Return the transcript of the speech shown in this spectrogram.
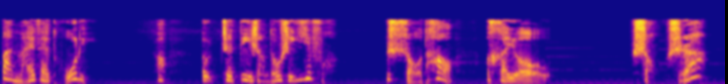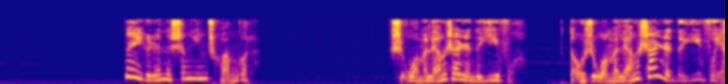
半埋在土里。哦，呃，这地上都是衣服、手套，还有首饰啊。那个人的声音传过来：“是我们梁山人的衣服，都是我们梁山人的衣服呀。”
